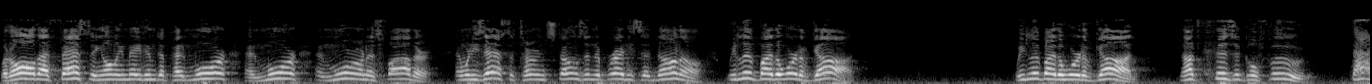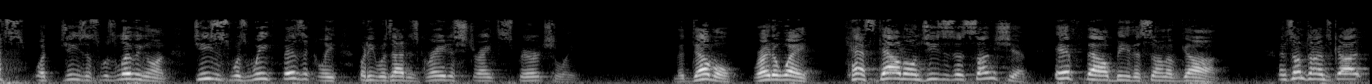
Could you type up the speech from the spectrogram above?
But all that fasting only made him depend more and more and more on his Father. And when he's asked to turn stones into bread, he said, no, no. We live by the Word of God. We live by the Word of God, not physical food. That's what Jesus was living on. Jesus was weak physically, but he was at his greatest strength spiritually. The devil, right away, cast doubt on Jesus' sonship. If thou be the Son of God. And sometimes God,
